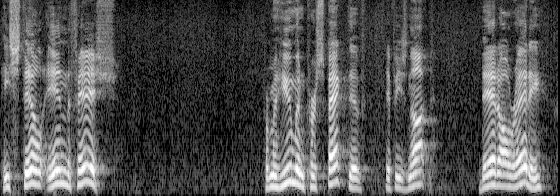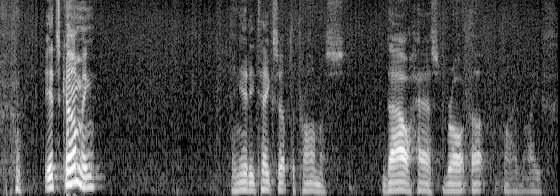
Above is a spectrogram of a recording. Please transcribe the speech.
He's still in the fish. From a human perspective, if he's not dead already, it's coming. And yet he takes up the promise Thou hast brought up my life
